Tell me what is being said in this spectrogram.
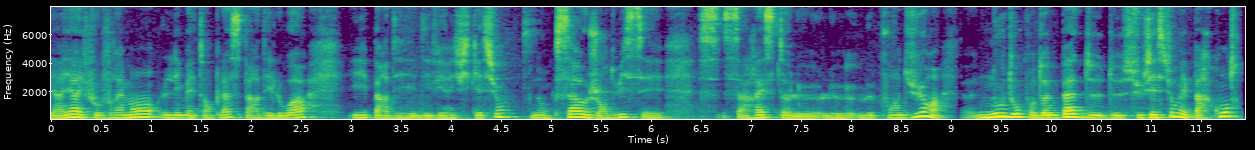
Derrière, il faut vraiment les mettre en place par des lois et par des, vérifications. Donc ça, aujourd'hui, c'est, ça reste le, point dur. Nous, donc, on ne donne pas de, de, suggestions, mais par contre,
